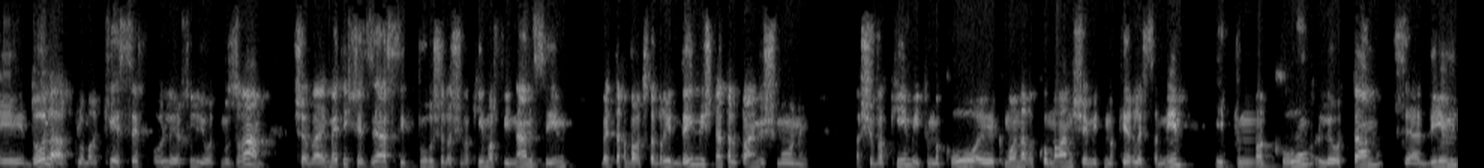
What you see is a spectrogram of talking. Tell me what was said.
אה, דולר, כלומר כסף הולך להיות מוזרם. עכשיו האמת היא שזה הסיפור של השווקים הפיננסיים, בטח בארצות הברית, די משנת 2008. השווקים התמכרו, אה, כמו נרקומן שמתמכר לסמים, התמכרו לאותם צעדים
